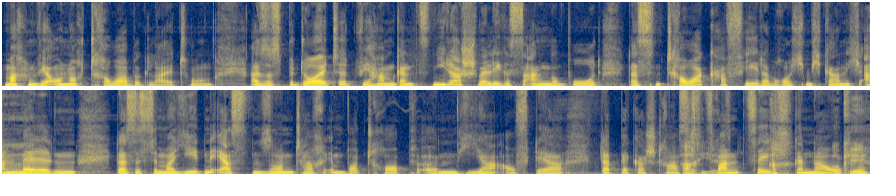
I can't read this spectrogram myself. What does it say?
machen wir auch noch Trauerbegleitung. Also es bedeutet, wir haben ganz niederschwelliges Angebot, das ist ein Trauercafé, da brauche ich mich gar nicht anmelden. Das ist immer jeden ersten Sonntag im Bottrop ähm, hier auf der Gladbecker Straße Ach, jetzt. 20, Ach, genau. okay.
